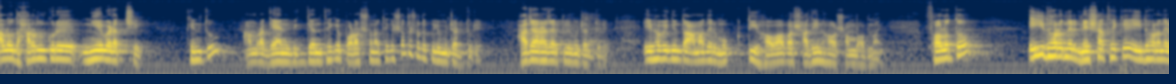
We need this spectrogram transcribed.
আলো ধারণ করে নিয়ে বেড়াচ্ছি, কিন্তু আমরা জ্ঞান বিজ্ঞান থেকে পড়াশোনা থেকে শত শত কিলোমিটার দূরে, হাজার হাজার কিলোমিটার দূরে। এইভাবে কিন্তু আমাদের মুক্তি হওয়া বা স্বাধীন হওয়া সম্ভব নয়। ফলত এই ধরনের নেশা থেকে, এই ধরনের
